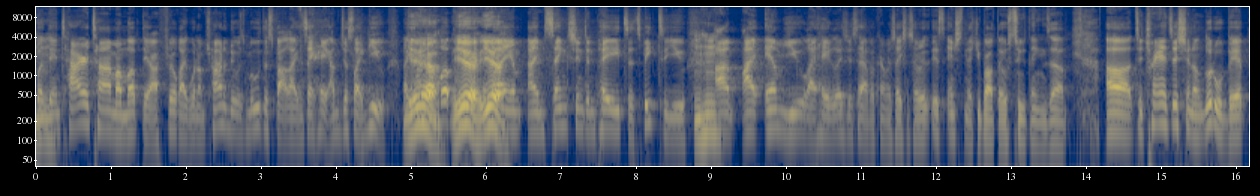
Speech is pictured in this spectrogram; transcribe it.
But the entire time I'm up there, I feel like what I'm trying to do is move the spotlight and say, hey, I'm just like you. Like, Yeah, I'm up yeah, here yeah. I am I am sanctioned and paid to speak to you. Mm-hmm. I'm, I am you. Like, hey, let's just have a conversation. So it's interesting that you brought those two things up. Uh, to transition a little bit,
